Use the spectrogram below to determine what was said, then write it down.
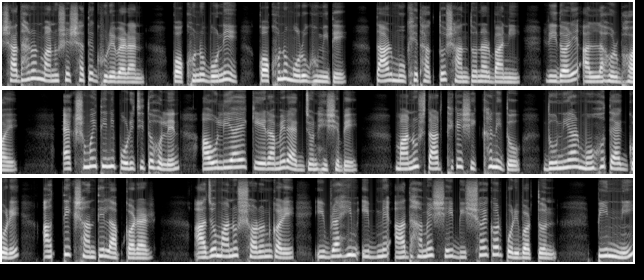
সাধারণ মানুষের সাথে ঘুরে বেড়ান, কখনো বনে, কখনো মরুভূমিতে। তার মুখে থাকত সান্ত্বনার বাণী, হৃদয়ে আল্লাহর ভয়। একসময় তিনি পরিচিত হলেন আউলিয়ায়ে কেরামের একজন হিসেবে। মানুষ তার থেকে শিক্ষা নিত, দুনিয়ার মোহ ত্যাগ করে আত্মিক শান্তি লাভ করার। আজও মানুষ স্মরণ করে ইব্রাহিম ইবনে আদহামের সেই বিস্ময়কর পরিবর্তন। পিন্নি,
